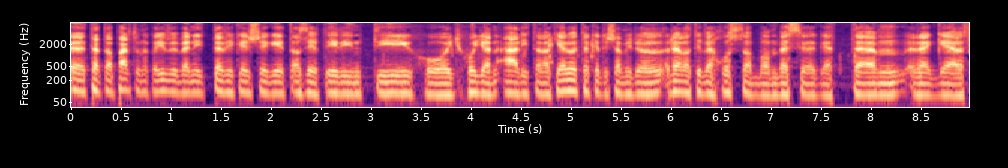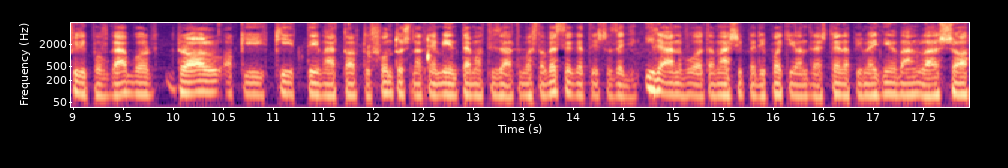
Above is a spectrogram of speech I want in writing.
tehát a pártoknak a jövőbeni tevékenységét azért érinti, hogy hogyan állítanak jelölteket, és amiről relatíve hosszabban beszélgettem reggel Filipov Gáborral, aki két témát tartott fontosnak, nem én tematizáltam azt a beszélgetést, az egyik Irán volt, a másik pedig Patyi András telepi megnyilvánulása.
